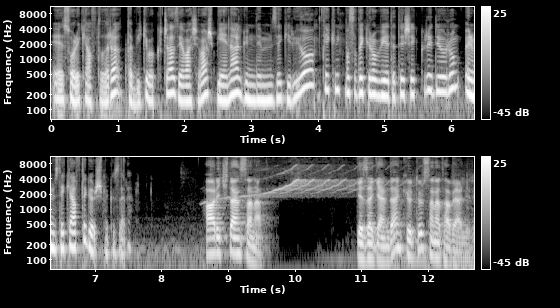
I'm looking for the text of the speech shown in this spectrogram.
Ee, sonraki haftalara tabii ki bakacağız. Yavaş yavaş Bienal gündemimize giriyor. Teknik Masa'daki Robi'ye de teşekkür ediyorum. Önümüzdeki hafta görüşmek üzere. Hariçten Sanat Gezegenden Kültür Sanat Haberleri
